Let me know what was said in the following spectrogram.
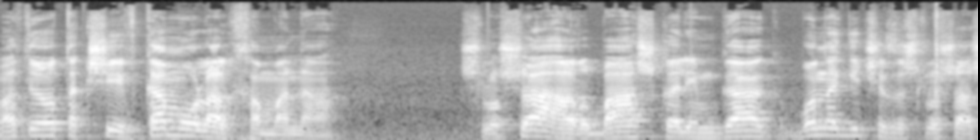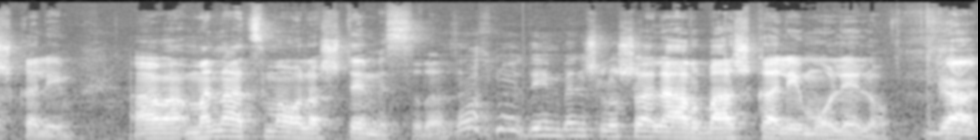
אמרתי לו, תקשיב, כמה עולה לך מנה? שלושה, ארבעה שקלים גג, בוא נגיד שזה שלושה שקלים. המנה עצמה עולה 12, אז אנחנו יודעים בין שלושה לארבעה שקלים עולה לו. גג,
